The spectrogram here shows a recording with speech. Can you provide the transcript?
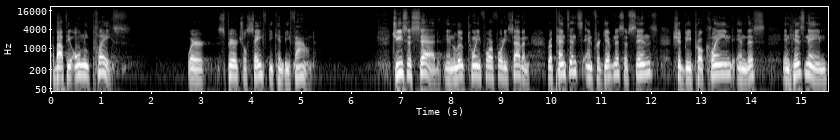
about the only place where spiritual safety can be found. Jesus said in Luke 24 47, repentance and forgiveness of sins should be proclaimed in, this, in his name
